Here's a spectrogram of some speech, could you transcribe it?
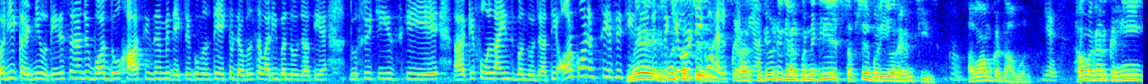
और ये करनी होती है? जिस तरह जो बहुत दो खास चीज़ें हमें देखने को मिलती हैं एक तो डबल सवारी बंद हो जाती है दूसरी चीज़ कि ये कि फ़ोन लाइंस बंद हो जाती हैं। और कौन अच्छी ऐसी चीज़ हैं जो सिक्योरिटी को हेल्प करती हैं सिक्योरिटी की हेल्प करने के लिए सबसे बड़ी और अहम चीज़ हाँ। आवाम का ताउन। यस हम अगर कहीं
